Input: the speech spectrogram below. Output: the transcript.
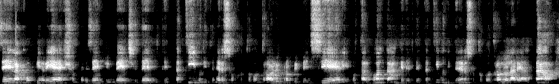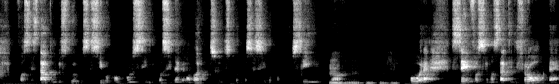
Se la coping reaction, per esempio, invece del tentativo di tenere sotto controllo i propri pensieri o talvolta anche del tentativo di tenere sotto controllo la realtà fosse stato un disturbo ossessivo compulsivo, si deve lavorare sul disturbo ossessivo compulsivo. Mm-hmm. Oppure, se fossimo stati di fronte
